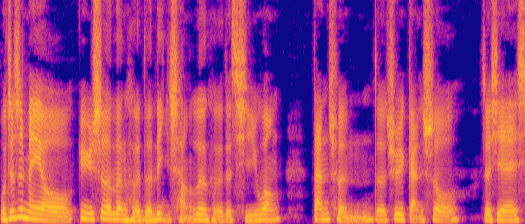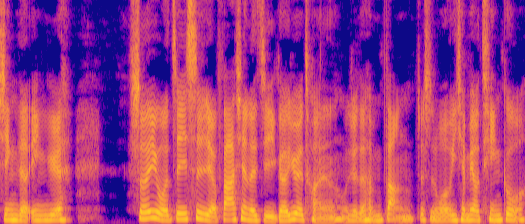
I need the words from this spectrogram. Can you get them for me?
我就是没有预设任何的立场、任何的期望，单纯的去感受。这些新的音乐，所以我这一次也发现了几个乐团，我觉得很棒，就是我以前没有听过，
